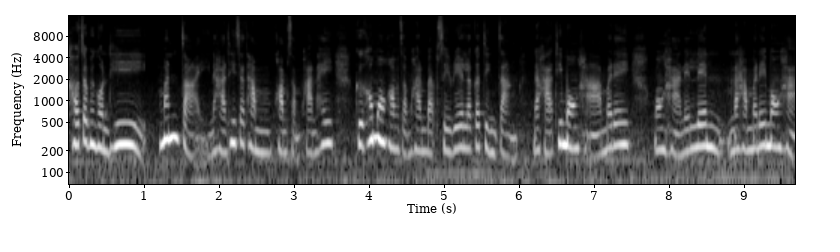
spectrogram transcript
เขาจะเป็นคนที่มั่นใจนะคะที่จะทำความสัมพันธ์ให้คือเขามองความสัมพันธ์แบบซีเรียสแล้วก็จริงจังนะคะที่มองหาไม่ได้มองหาเล่นๆนะคะไม่ได้มองหา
